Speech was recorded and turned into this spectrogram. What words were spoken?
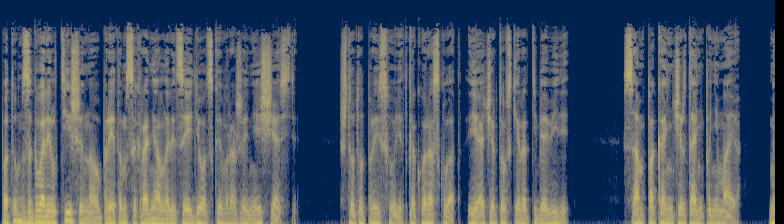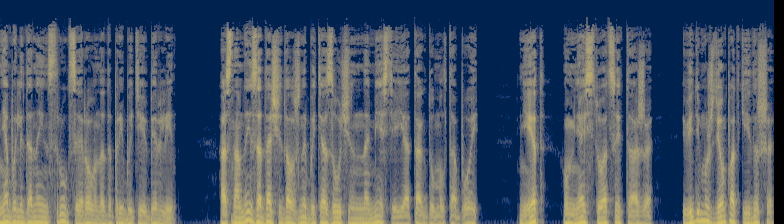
Потом заговорил тише, но при этом сохранял на лице идиотское выражение счастья. «Что тут происходит? Какой расклад? Я чертовски рад тебя видеть. Сам пока ни черта не понимаю. Мне были даны инструкции ровно до прибытия в Берлин. Основные задачи должны быть озвучены на месте, я так думал тобой. Нет, у меня ситуация та же. Видимо, ждем подкидыша.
